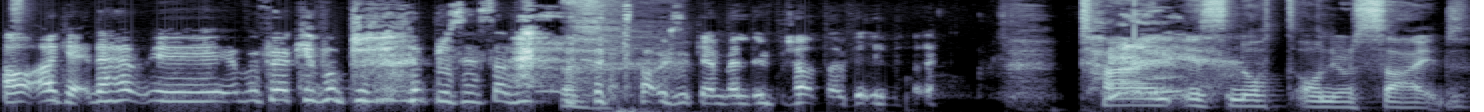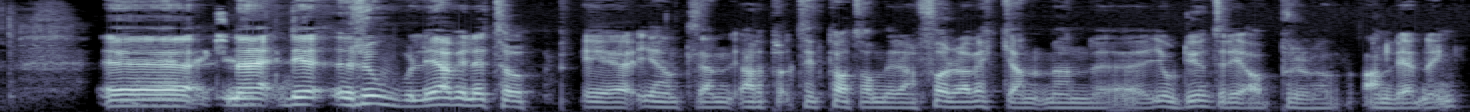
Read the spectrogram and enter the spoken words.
Ja, okej. det här, eh, för jag kan få processa det här ett tag så kan väl du prata vidare. Time is not on your side. Eh, verkligen nej, det roliga jag ville ta upp är egentligen, jag hade tänkt prata om det redan förra veckan men eh, gjorde ju inte det av på grund av anledning.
